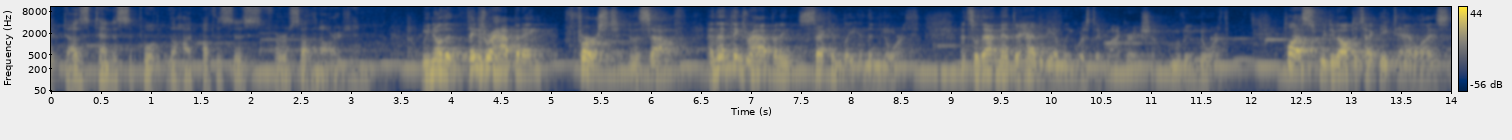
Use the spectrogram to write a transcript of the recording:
It does tend to support the hypothesis for a southern origin. We know that things were happening first in the south, and then things were happening secondly in the north. And so that meant there had to be a linguistic migration moving north. Plus, we developed a technique to analyze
